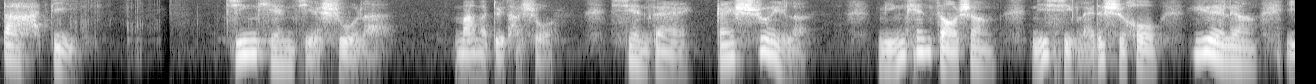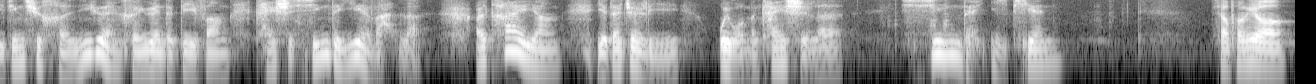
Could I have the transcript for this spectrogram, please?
大地。今天结束了，妈妈对他说：“现在该睡了。明天早上你醒来的时候，月亮已经去很远很远的地方，开始新的夜晚了，而太阳也在这里为我们开始了新的一天。”小朋友，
